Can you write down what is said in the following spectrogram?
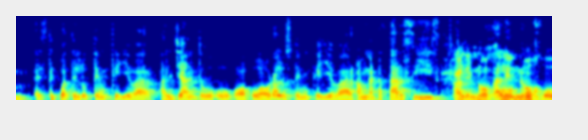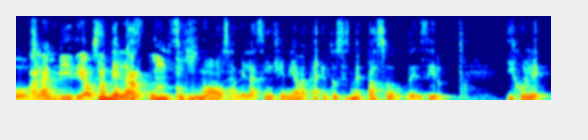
mm, a este cuate lo tengo que llevar al llanto o, o- o ahora los tengo que llevar a una catarsis, Al enojo. al enojo, o a sea, la envidia, o sea, me tocar las- puntos. Sí, no, o sea, me las ingeniaba. Entonces me pasó de decir, híjole,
